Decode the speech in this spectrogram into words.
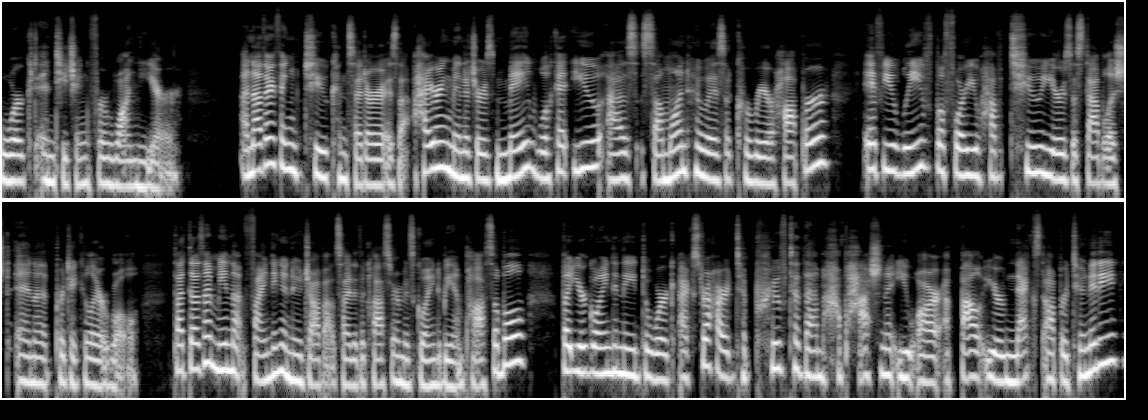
worked in teaching for one year. Another thing to consider is that hiring managers may look at you as someone who is a career hopper if you leave before you have two years established in a particular role. That doesn't mean that finding a new job outside of the classroom is going to be impossible, but you're going to need to work extra hard to prove to them how passionate you are about your next opportunity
